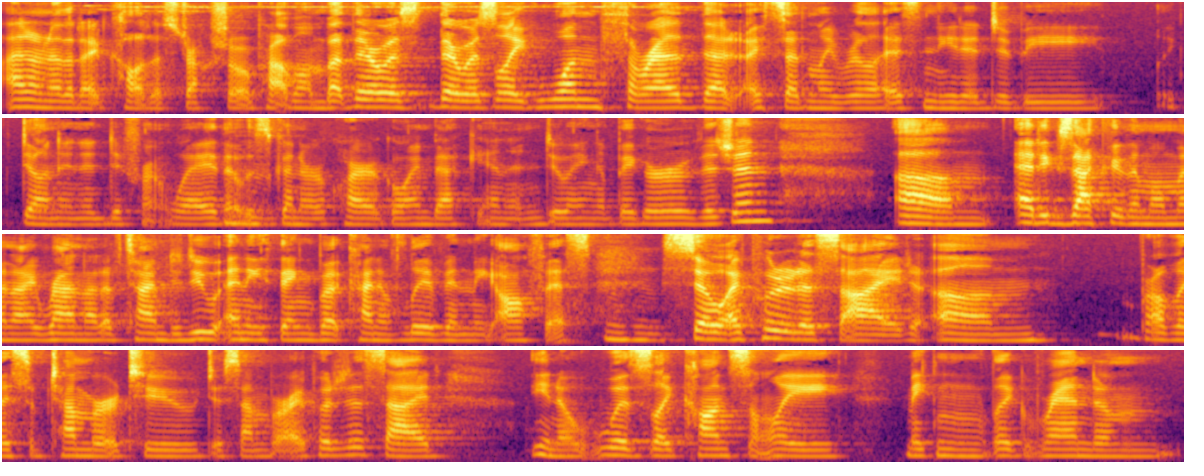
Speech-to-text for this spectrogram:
i don't know that i'd call it a structural problem but there was there was like one thread that i suddenly realized needed to be like done in a different way that was going to require going back in and doing a bigger revision um, at exactly the moment I ran out of time to do anything but kind of live in the office. So I put it aside, um, probably September to December. I put it aside, you know, was like constantly making like random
